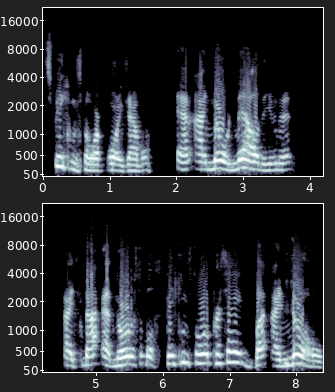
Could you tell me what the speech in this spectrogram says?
speaking slower, for example, and I know now that even that it's not a noticeable speaking slower per se, but I Mm-hmm. know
